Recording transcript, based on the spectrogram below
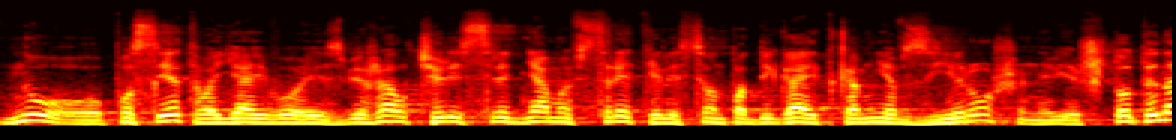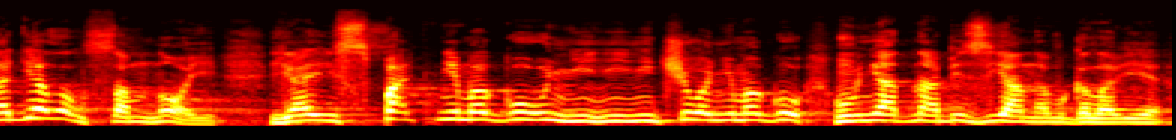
Ну, после этого я его избежал. Через три дня мы встретились, он подбегает ко мне взъерошенный весь. Что ты наделал со мной? Я и спать не могу, ни, ни, ничего не могу. У меня одна обезьяна в голове.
